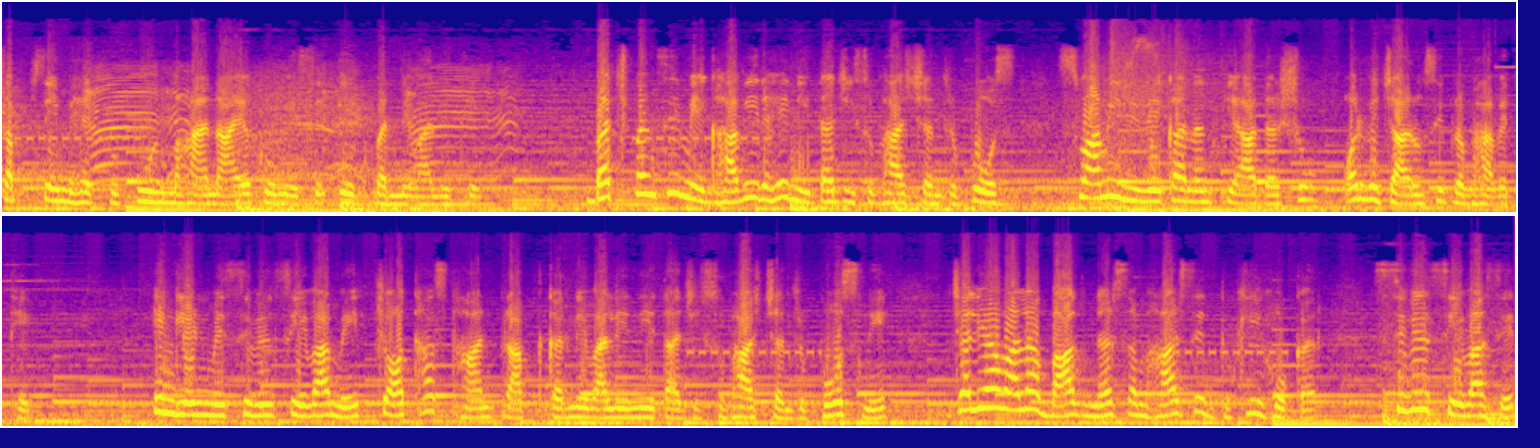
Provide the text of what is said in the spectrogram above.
सबसे महत्वपूर्ण महानायकों में से एक बनने वाले थे। बचपन से मेघावी रहे नेताजी सुभाष चंद्र बोस, स्वामी विवेकानंद के आदर्शों और विचारों से प्रभावित थे। इंग्लैंड में सिविल सेवा में चौथा स्थान प्राप्त करने वाले नेताजी सुभाष चंद्र बोस ने जलियावाला बाग नरसंहार से दुखी होकर सिविल सेवा से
